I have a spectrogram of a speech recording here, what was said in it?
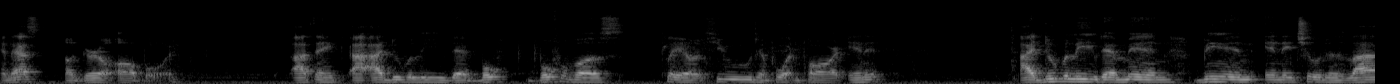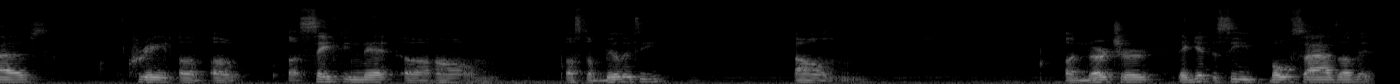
and that's a girl or boy. I think I, I do believe that both both of us play a huge important part in it. I do believe that men being in their children's lives create a, a a safety net, uh, um, a stability, um, a nurture. They get to see both sides of it,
